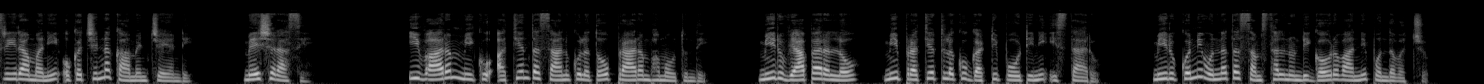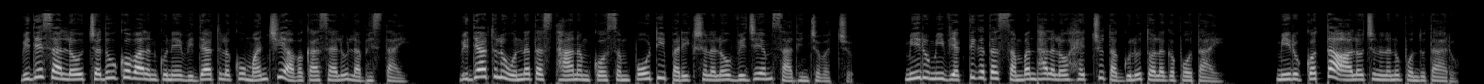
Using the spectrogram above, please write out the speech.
శ్రీరామ్ అని ఒక చిన్న కామెంట్ చేయండి. మేషరాశి. ఈ వారం మీకు అత్యంత సానుకూలతో ప్రారంభమవుతుంది. మీరు వ్యాపారంలో మీ ప్రత్యర్థులకు గట్టి పోటీని ఇస్తారు. మీరు కొన్ని ఉన్నత సంస్థల నుండి గౌరవాన్ని పొందవచ్చు. విదేశాల్లో చదువుకోవాలనుకునే విద్యార్థులకు మంచి అవకాశాలు లభిస్తాయి. విద్యార్థులు ఉన్నత స్థానం కోసం పోటీ పరీక్షలలో విజయం సాధించవచ్చు. మీరు మీ వ్యక్తిగత సంబంధాలలో హెచ్చు తగ్గులు తొలగపోతాయి. మీరు కొత్త ఆలోచనలను పొందుతారు.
